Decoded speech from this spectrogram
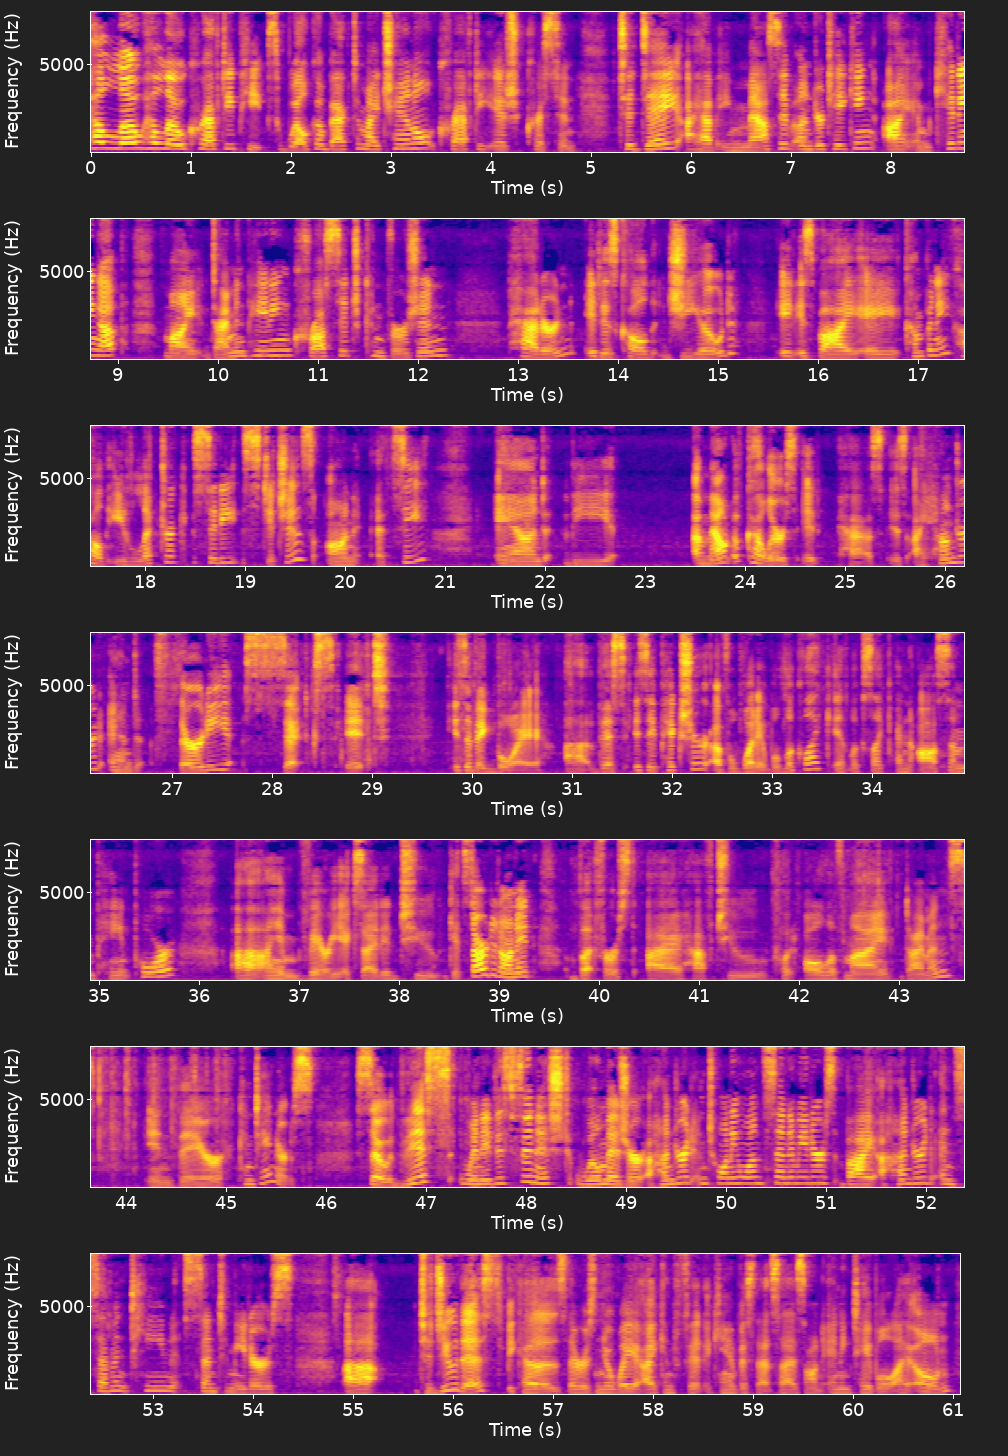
Hello, hello, crafty peeps. Welcome back to my channel, Crafty-ish Kristyn. Today I have a massive undertaking. I am kitting up my diamond painting cross-stitch conversion pattern. It is called Geode. It is by a company called Electric City Stitches on Etsy. And the amount of colors it has is 136. It is a big boy. Uh, this is a picture of what it will look like. It looks like an awesome paint pour. Uh, I am very excited to get started on it, but first I have to put all of my diamonds in their containers. So this, when it is finished, will measure 121 centimeters by 117 centimeters. Uh, to do this, because there is no way I can fit a canvas that size on any table I own,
